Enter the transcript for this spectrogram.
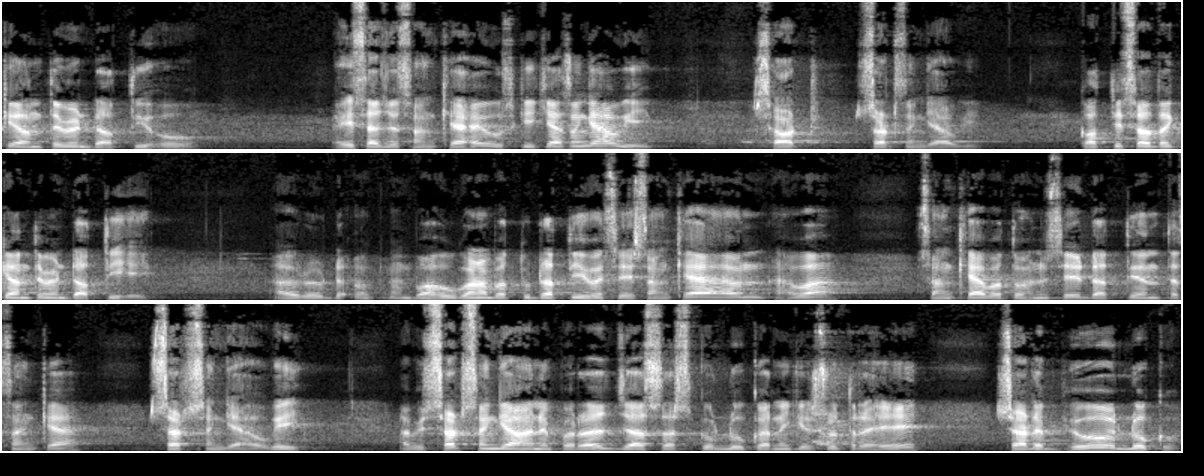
के अंत में डति हो, ऐसा जो संख्या है, उसकी क्या संज्ञा होगी? षठ षठ संज्ञा होगी। कति शब्द के अंत में डति है। और बहुगणवत्तु डति हो से संख्या हुआ संख्यावत होने से डत्यंत संख्या षठ संज्ञा हो गई। अभी षठ संज्ञा होने पर जस को लुक करने के सूत्र है षडभ्यो लुक।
